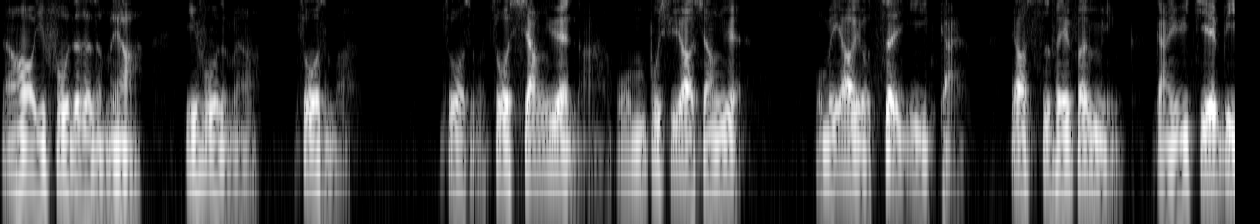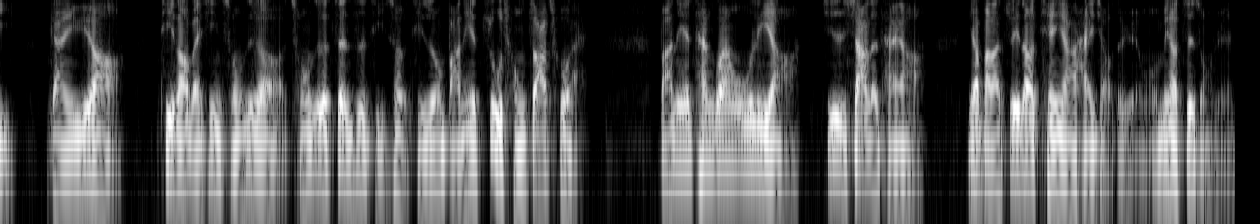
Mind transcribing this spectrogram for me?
然后一副这个怎么样？一副怎么样？做什么？做什么？做乡愿啊？我们不需要乡愿，我们要有正义感，要是非分明，敢于揭弊，敢于啊替老百姓从这个从这个政治体制体制中把那些蛀虫抓出来，把那些贪官污吏啊，即使下了台啊。要把他追到天涯海角的人，我们要这种人，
